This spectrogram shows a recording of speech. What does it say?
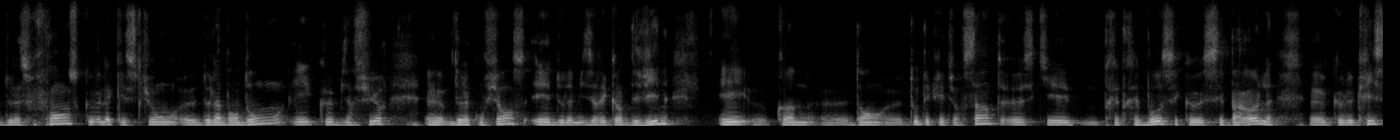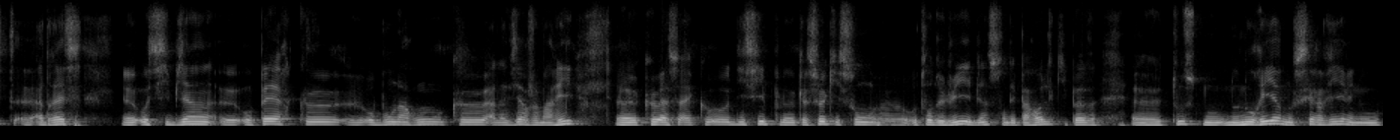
de la souffrance que la question de l'abandon et que bien sûr de la confiance et de la miséricorde divine et euh, comme euh, dans euh, toute écriture sainte, ce qui est très très beau, c'est que ces paroles que le Christ adresse aussi bien au Père que au bon larron que à la Vierge Marie, que qu'aux disciples, qu'à ceux qui sont autour de lui, eh bien, ce sont des paroles qui peuvent tous nous, nourrir, nous servir et nous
